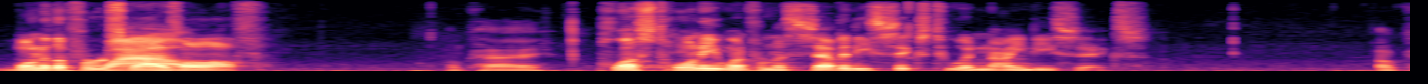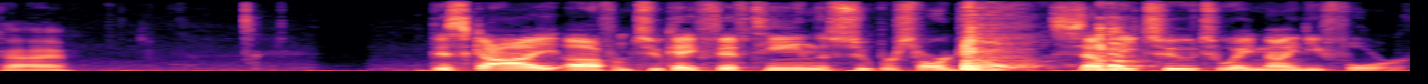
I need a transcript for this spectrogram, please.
one of the first guys off. Okay. Plus 20 went from a 76 to a 96. Okay. This guy uh, from 2K15, the superstar jump 72 to a 94.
